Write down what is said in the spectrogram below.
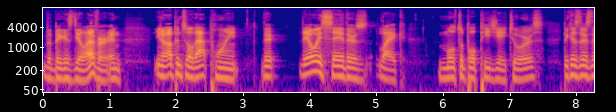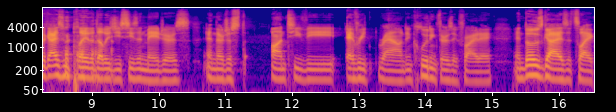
the biggest deal ever. And you know, up until that point, they they always say there's like multiple PGA tours because there's the guys who play the WGCs and majors and they're just on TV every round, including Thursday, Friday. And those guys, it's like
